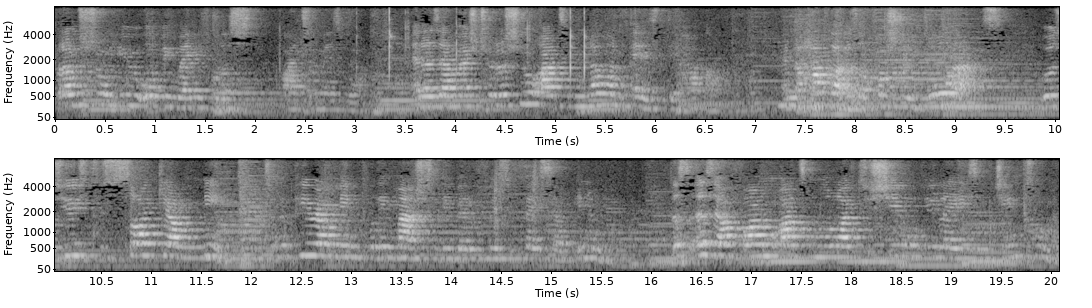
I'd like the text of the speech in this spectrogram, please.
but I'm sure you all been waiting for this item as well. And as our most traditional item known as the haka. And the haka is a posture war dance. It was used to psych our men, to prepare our men for their march to their battlefields to face our enemy. This is our final item we'd like to share with you ladies and gentlemen.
